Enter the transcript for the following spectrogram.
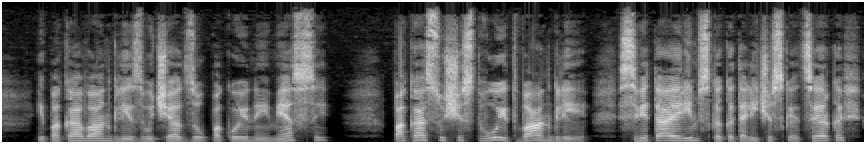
— «и пока в Англии звучат заупокойные мессы, Пока существует в Англии Святая Римско-католическая церковь,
